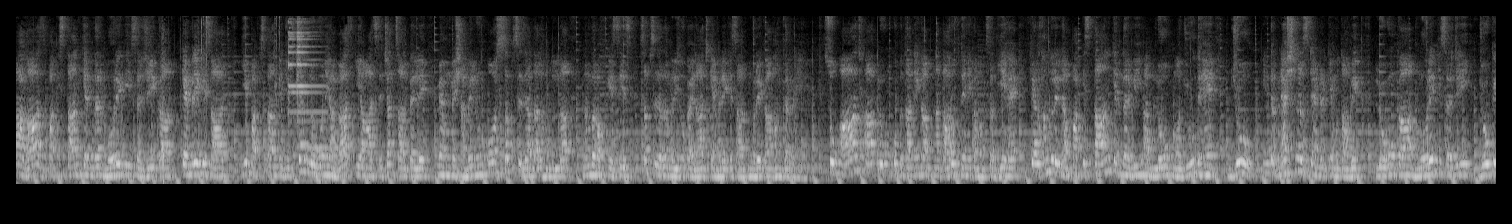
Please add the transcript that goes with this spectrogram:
आगाज़ पाकिस्तान के अंदर मोहरे की सर्जरी का, कैमरे के साथ ये पाकिस्तान में जो चंद लोगों ने आगाज़ किया आज से चंद साल पहले, मैं उनमें शामिल हूँ और सबसे ज़्यादा अलहमदिल्ला नंबर ऑफ़ केसेस सबसे ज़्यादा मरीज़ों का इलाज कैमरे के साथ मोहरे का हम कर रहे हैं। सो so, आज आप लोगों को बताने का अपना तारुफ देने का मकसद ये है कि अल्हम्दुलिल्लाह पाकिस्तान के अंदर भी अब लोग मौजूद हैं जो इंटरनेशनल स्टैंडर्ड के मुताबिक लोगों का मोहरे की सर्जरी जो कि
